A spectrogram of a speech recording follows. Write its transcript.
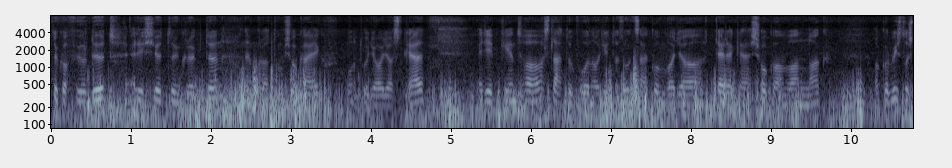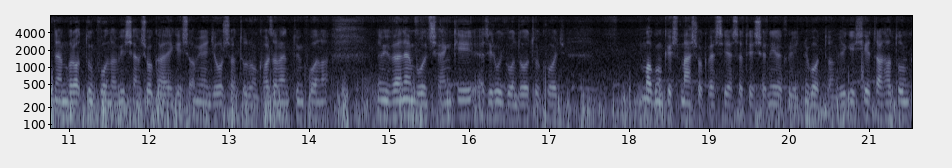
Megnéztük a fürdőt, el is jöttünk rögtön, nem maradtunk sokáig, pont úgy, ahogy azt kell. Egyébként, ha azt láttuk volna, hogy itt az utcákon vagy a tereken sokan vannak, akkor biztos nem maradtunk volna mi sem sokáig, és amilyen gyorsan tudunk, hazamentünk volna. De mivel nem volt senki, ezért úgy gondoltuk, hogy magunk és mások veszélyeztetése nélkül itt nyugodtan végig sétálhatunk.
